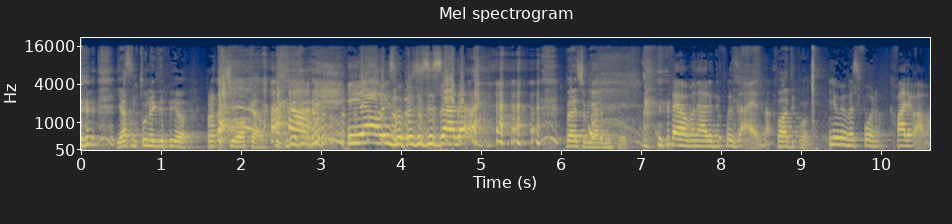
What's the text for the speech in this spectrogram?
ja sam tu negdje bio, prateći vokal. I ja izmako si se sada. Pevat ćemo naredni put. Pevamo naredni put zajedno. Hvala ti puno. Ljubim vas puno. Hvala vama.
